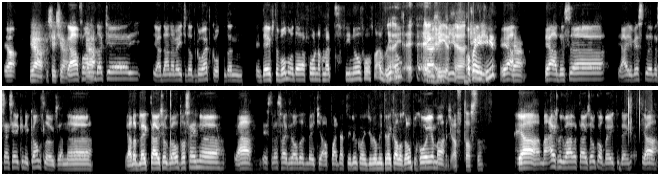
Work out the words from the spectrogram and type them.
ja. Ja, precies, ja. Ja, vooral Ja. omdat je... Ja, daarna weet je dat Go Ahead komt. En in Deventer wonnen we daarvoor nog met 4-0 volgens mij, of 3-0? Nee, Ja, 1-4. 1-4. Ja. Of 1-4? Ja. Ja. Ja, dus eh, ja, je wist, eh, we zijn zeker niet kansloos. En eh, ja, dat bleek thuis ook wel. Het was geen, eh, ja, de eerste wedstrijd is altijd een beetje apart natuurlijk, want je wil niet direct alles opengooien. Maar Beetje aftasten. ja, maar eigenlijk waren we thuis ook al beter, denk ik. Ja,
